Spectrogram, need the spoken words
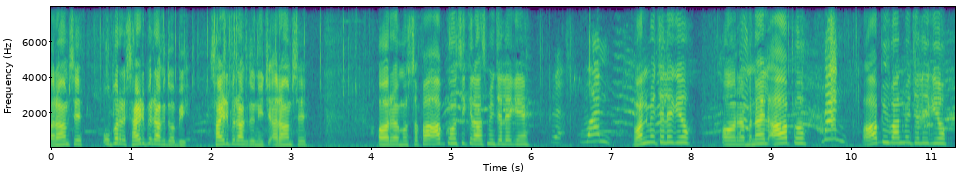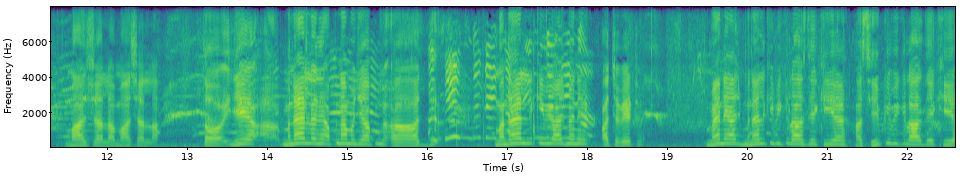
आराम से ऊपर साइड पे रख दो अभी साइड पे रख दो नीचे आराम से। और मुस्तफ़ा आप कौन सी क्लास में चले गए हैं? वन वन में चले गए हो? और मनाइल आप? आप भी वन में चले गए हो? माशाल्लाह माशाल्लाह। तो ये मनाइल ने अपना मुझे अपना आज मनाइल की भी आज मैंने अच्छा वेट। मैंने आज मनाइल की भी क्लास देखी है हसीब की भी क्लास देखी है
